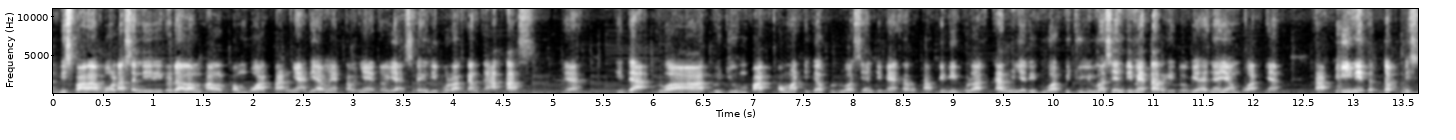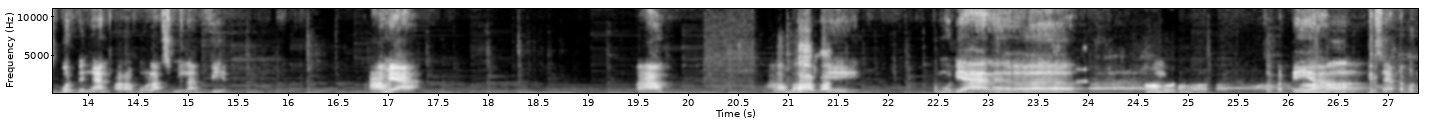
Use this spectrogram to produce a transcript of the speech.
disparabola sendiri itu dalam hal pembuatannya diameternya itu ya sering dibulatkan ke atas ya. Tidak 274,32 cm tapi dibulatkan menjadi 275 cm gitu biasanya yang buatnya tapi ini tetap disebut dengan parabola 9 feet. Paham ya? Paham? Paham, Pak. Oke. Kemudian eh, seperti Paham, yang saya sebut,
